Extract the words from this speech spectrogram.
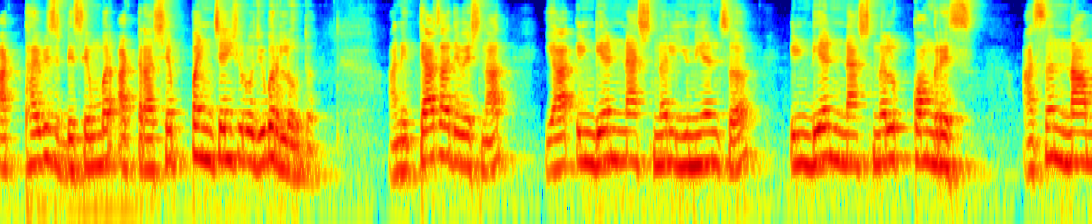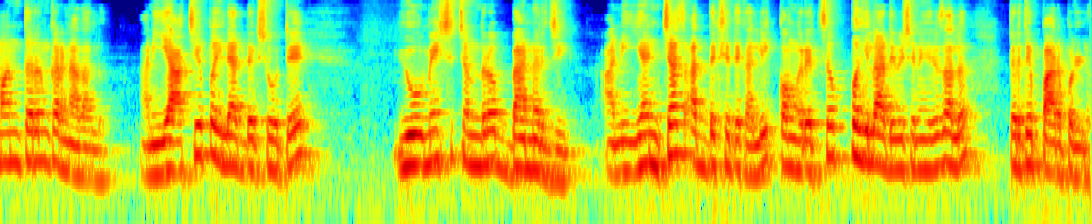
अठ्ठावीस डिसेंबर अठराशे पंच्याऐंशी रोजी भरलं होतं. आणि त्याच अधिवेशनात या इंडियन नॅशनल युनियनचं इंडियन नॅशनल काँग्रेस असं नामांतरण करण्यात आलं. आणि याचे पहिले अध्यक्ष होते योमेशचंद्र बॅनर्जी. आणि यांच्याच अध्यक्षतेखाली काँग्रेसचं पहिलं अधिवेशन हे झालं तर ते पार पडलं.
